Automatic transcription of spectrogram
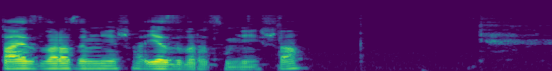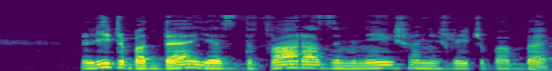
Ta jest dwa razy mniejsza, jest dwa razy mniejsza. Liczba d jest dwa razy mniejsza niż liczba b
